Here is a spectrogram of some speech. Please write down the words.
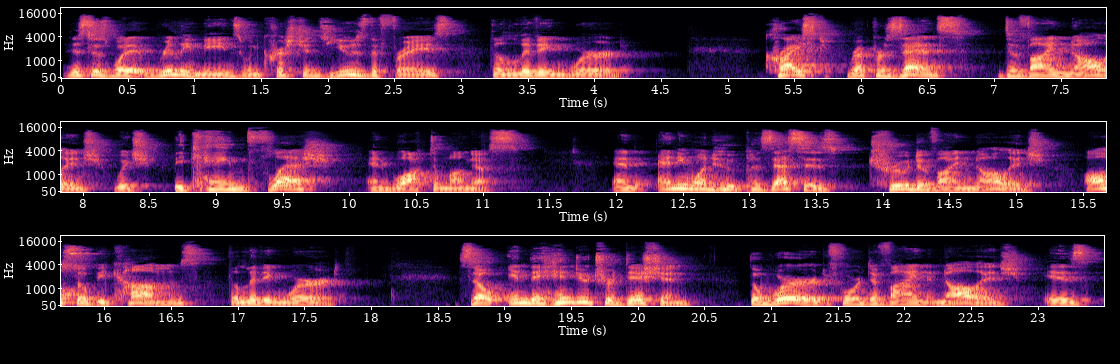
This is what it really means when Christians use the phrase the living word. Christ represents divine knowledge which became flesh and walked among us. And anyone who possesses true divine knowledge also becomes the living word. So, in the Hindu tradition, the word for divine knowledge is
